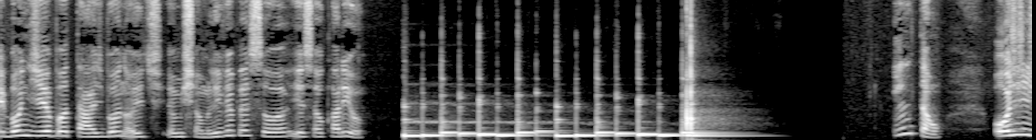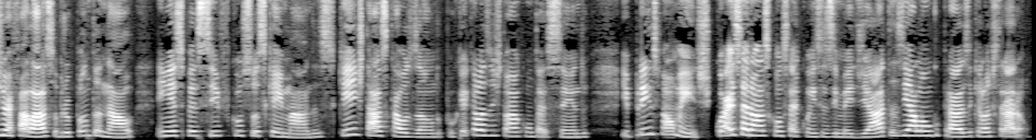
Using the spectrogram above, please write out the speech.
Oi, bom dia, boa tarde, boa noite. Eu me chamo Lívia Pessoa e esse é o Clariô. Então, hoje a gente vai falar sobre o Pantanal, em específico suas queimadas, quem está as causando, por que, que elas estão acontecendo e, principalmente, quais serão as consequências imediatas e a longo prazo que elas trarão.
